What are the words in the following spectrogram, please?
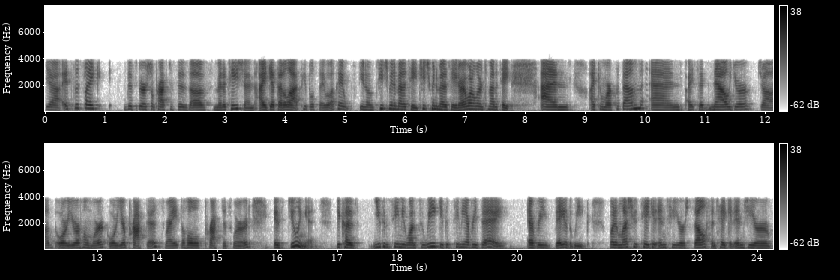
Yeah, it's just like the spiritual practices of meditation. I get that a lot. People say, "Well, okay, you know, teach me to meditate. Teach me to meditate. Or I want to learn to meditate." And I can work with them and I said, "Now your job or your homework or your practice, right? The whole practice word is doing it because you can see me once a week, you can see me every day, every day of the week. But unless you take it into yourself and take it into your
